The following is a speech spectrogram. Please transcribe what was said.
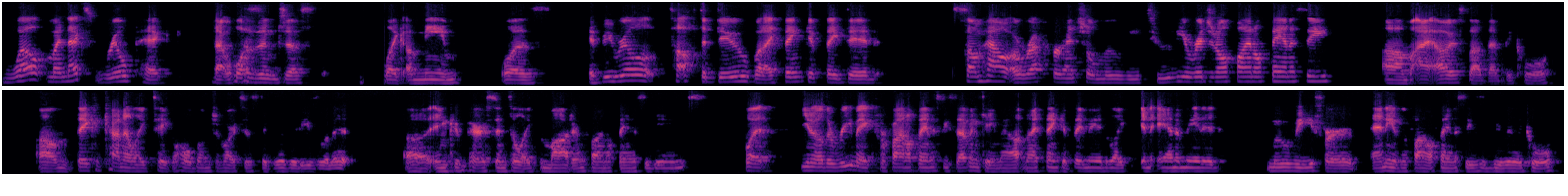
well, my next real pick that wasn't just like a meme was it'd be real tough to do, but I think if they did somehow a referential movie to the original Final Fantasy, um, I always thought that'd be cool. Um, they could kind of like take a whole bunch of artistic liberties with it uh, in comparison to like the modern Final Fantasy games. But you know, the remake for Final Fantasy VII came out, and I think if they made like an animated movie for any of the Final Fantasies, would be really cool.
